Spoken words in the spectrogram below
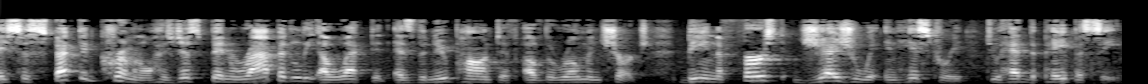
a suspected criminal has just been rapidly elected as the new pontiff of the Roman Church, being the first Jesuit in history to head the papacy.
